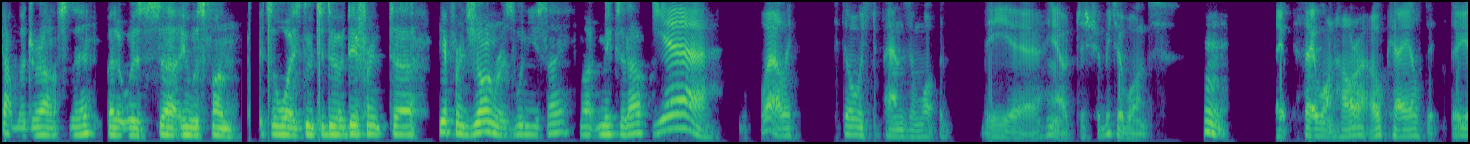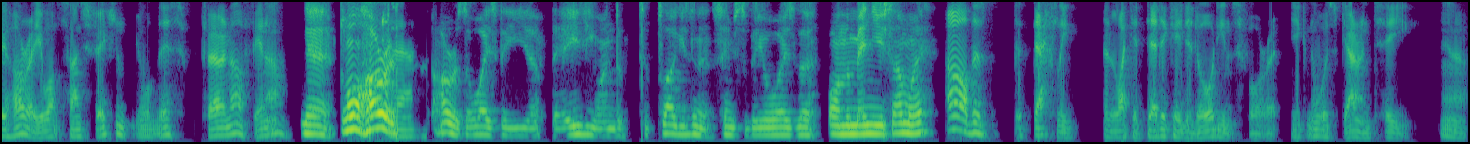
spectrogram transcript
couple of drafts there. But it was uh, it was fun. It's always good to do a different uh, different genres, wouldn't you say? Like mix it up. Yeah. Well, it it always depends on what the the uh, you know distributor wants. Hmm if they want horror, okay, I'll do your horror. You want science fiction, you want this, fair enough, you know. Yeah, well, horror uh, horror is always the uh, the easy one to, to plug, isn't it? Seems to be always the on the menu somewhere. Oh, there's definitely like a dedicated audience for it. You can always guarantee, you know,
